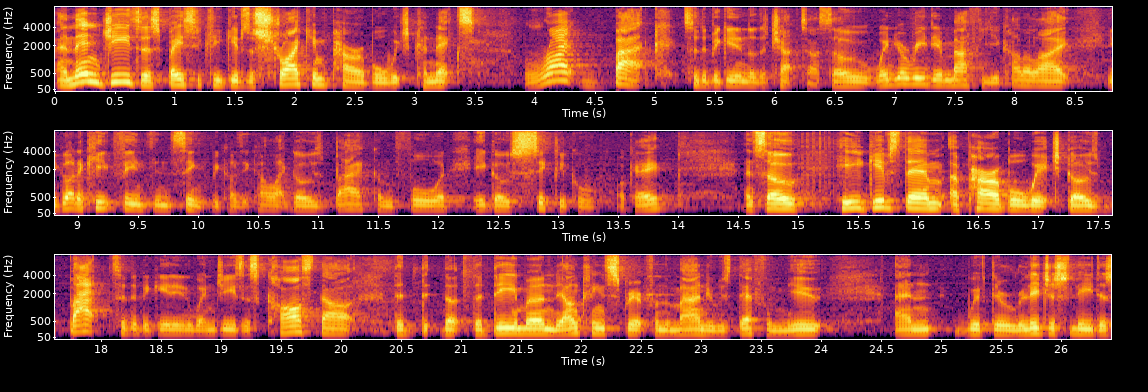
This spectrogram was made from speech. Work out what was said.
And then Jesus basically gives a striking parable which connects right back to the beginning of the chapter. So when you're reading Matthew, you kind of like, you got to keep things in sync because it kind of like goes back and forward. It goes cyclical, okay? And so he gives them a parable which goes back to the beginning when Jesus cast out the, the, the demon, the unclean spirit from the man who was deaf and mute, and with the religious leaders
